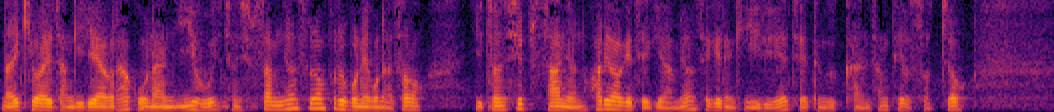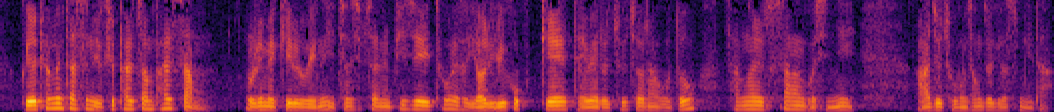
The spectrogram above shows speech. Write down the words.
나이키와의 장기 계약을 하고 난 이후 2013년 슬럼프를 보내고 나서 2014년 화려하게 재기하며 세계 랭킹 1위에 재등극한 상태였었죠. 그의 평균 타수는 68.83. 로리 맥길로이는 2014년 PGA 투어에서 17개 대회를 출전하고도 상을 수상한 것이니 아주 좋은 성적이었습니다.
